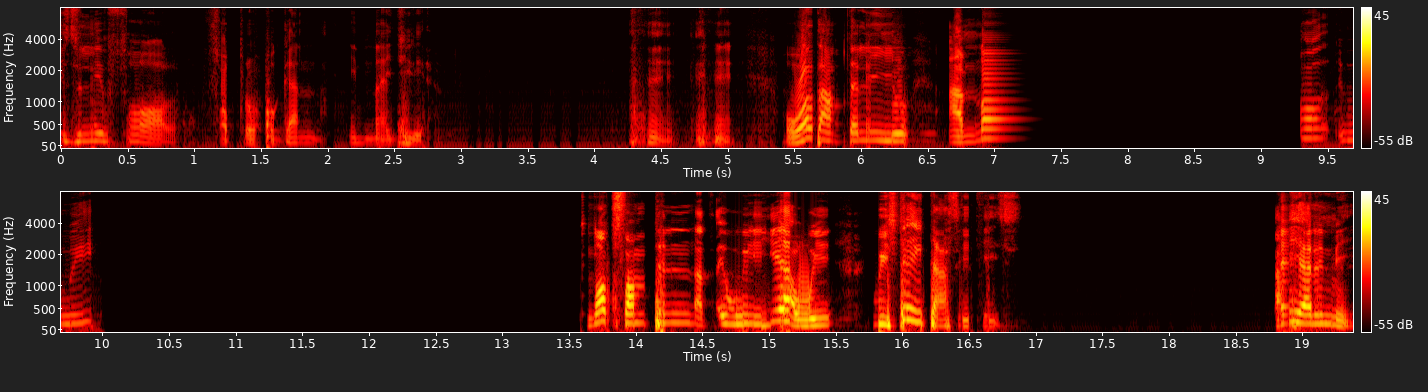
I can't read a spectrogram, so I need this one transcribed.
easily fall for propaganda in Nigeria. what I'm telling you, I'm not we not something that we hear, we, we say it as it is. Are you hearing me?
